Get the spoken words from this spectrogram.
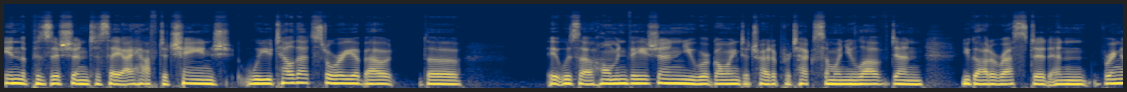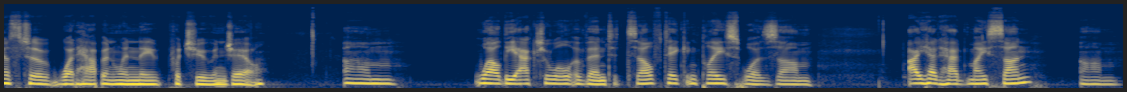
in the position to say, I have to change, will you tell that story about the it was a home invasion. You were going to try to protect someone you loved and you got arrested. And bring us to what happened when they put you in jail. Um, well, the actual event itself taking place was um, I had had my son, um,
